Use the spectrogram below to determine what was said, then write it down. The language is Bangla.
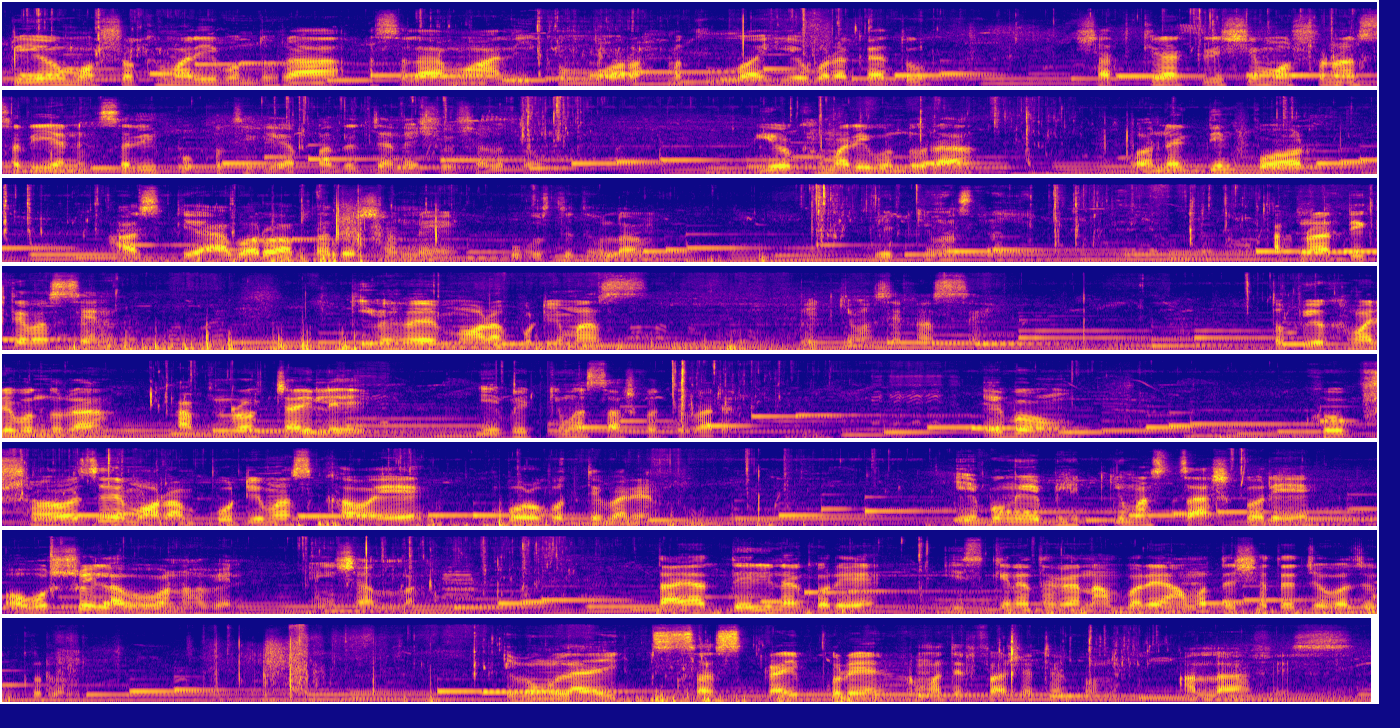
প্রিয় মৎস্য খামারি বন্ধুরা, আসসালামু আলাইকুম ওরহমতুল্লাহি ওবরাকাতু। সাতক্ষীরা কৃষি মৎস্য নার্সারি অ্যান্ড হ্যাসারির পক্ষ থেকে আপনাদের জানাই সুস্বাগতম। প্রিয় খামারি বন্ধুরা অনেক দিন পর আজকে আবারও আপনাদের সামনে উপস্থিত হলাম ভেটকি মাছ নিয়ে। আপনারা দেখতে পাচ্ছেন কীভাবে মরা পুঁটি মাছ ভেটকি মাছে খাচ্ছে। তো প্রিয় খামারি বন্ধুরা, আপনারাও চাইলে এই ভেটকি মাছ চাষ করতে পারেন। এবং খুব সহজে মরাম পুঁটি মাছ খাওয়ায়ে বড় করতে পারেন। এবং এই ভেটকি মাছ চাষ করে অবশ্যই লাভবান হবেন ইনশাল্লাহ তাই আর দেরি না করে স্ক্রিনে থাকা নাম্বারে আমাদের সাথে যোগাযোগ করুন। এবং লাইক, সাবস্ক্রাইব করে আমাদের পাশে থাকুন। আল্লাহ হাফেজ।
